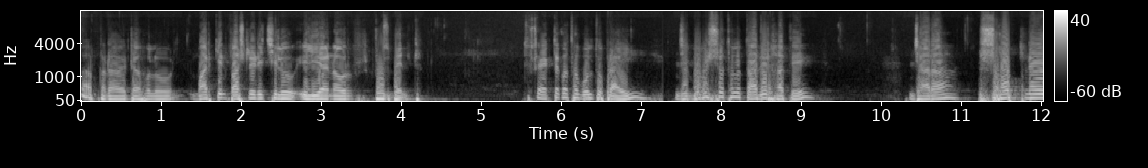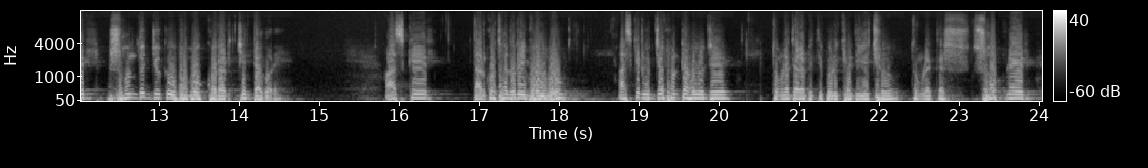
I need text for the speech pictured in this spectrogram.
আপনারা, এটা হলো মার্কিন ফার্স্ট লেডি ছিল ইলিয়ানোর রুজবেল্ট একটা কথা বলতো প্রায় যে ভবিষ্যৎ হলো তাদের হাতে যারা স্বপ্নের সৌন্দর্যকে উপভোগ করার চিন্তা করে। আজকের তার কথা ধরেই বলব, আজকের উদযাপনটা হলো যে, তোমরা যারা বৃত্তি পরীক্ষা দিয়েছ, তোমরা একটা স্বপ্নের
